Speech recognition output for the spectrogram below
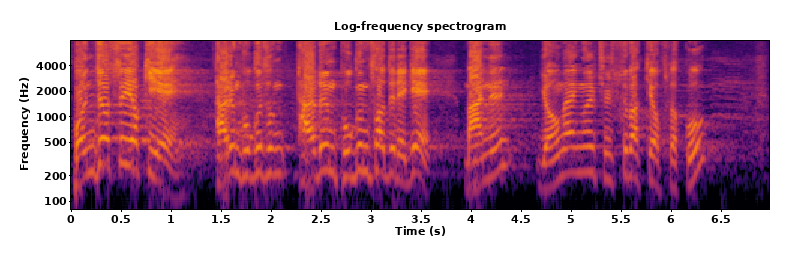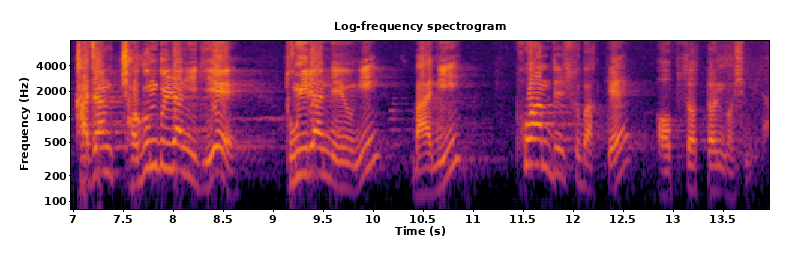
먼저 쓰였기에 다른 복음서, 다른 복음서들에게 많은 영향을 줄 수밖에 없었고 가장 적은 분량이기에 동일한 내용이 많이 포함될 수밖에 없었던 것입니다.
